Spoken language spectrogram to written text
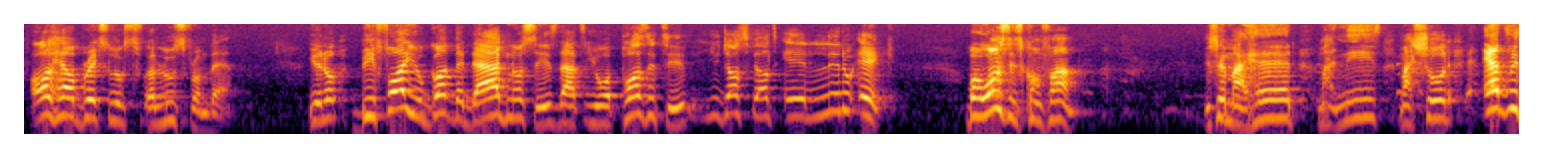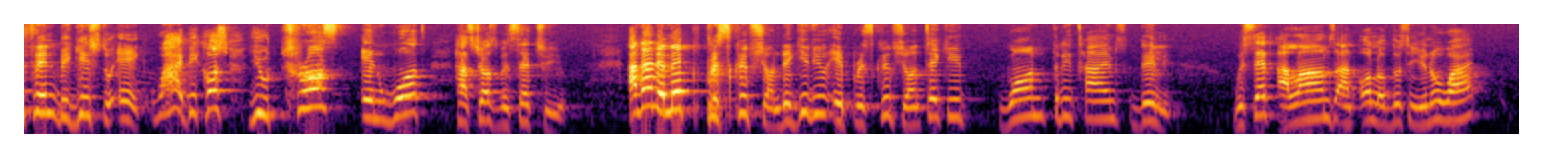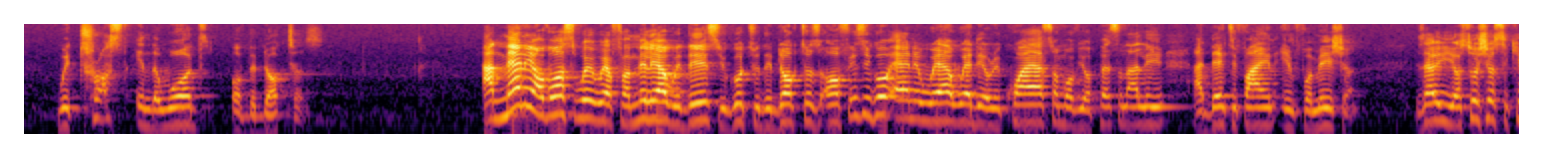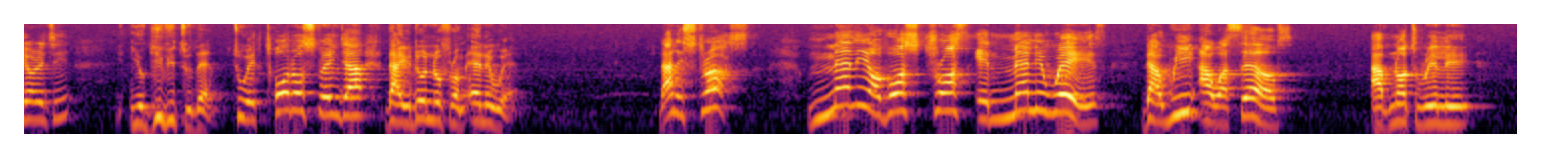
all hell breaks loose, uh, loose from there. You know, before you got the diagnosis that you were positive, you just felt a little ache. But once it's confirmed, you say, My head, my knees, my shoulder, everything begins to ache. Why? Because you trust in what has just been said to you. And then they make prescription. They give you a prescription, take it one, three times daily. We set alarms and all of those things. You know why? We trust in the words of the doctors. And many of us, we we're familiar with this. You go to the doctor's office, you go anywhere where they require some of your personally identifying information. Is that your social security? You give it to them, to a total stranger that you don't know from anywhere. That is trust. Many of us trust in many ways that we ourselves have not really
